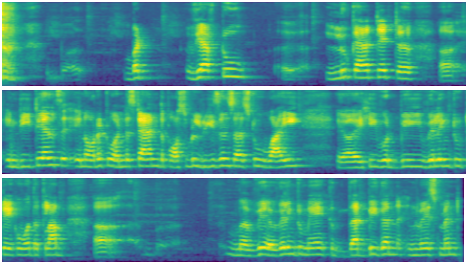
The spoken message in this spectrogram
but we have to uh, look at it uh, uh, in details in order to understand the possible reasons as to why uh, he would be willing to take over the club. Uh, willing to make that big an investment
